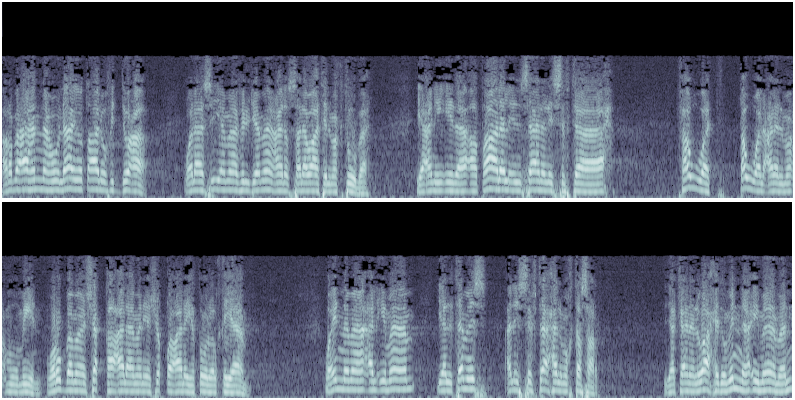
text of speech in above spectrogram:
أربعة أنه لا يطال في الدعاء. ولا سيما في الجماعة للصلوات المكتوبة. يعني إذا أطال الإنسان الاستفتاح فوت طول على المأمومين وربما شق على من يشق عليه طول القيام. وإنما الإمام يلتمس الاستفتاح المختصر. إذا كان الواحد منا إماما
